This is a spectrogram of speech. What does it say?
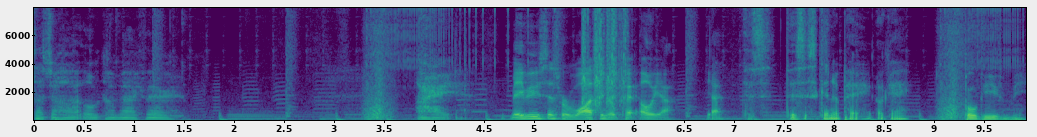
such a hot little comeback there. All right, maybe since we're watching, it'll pay. Oh yeah, yeah. This this is gonna pay. Okay, believe me.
